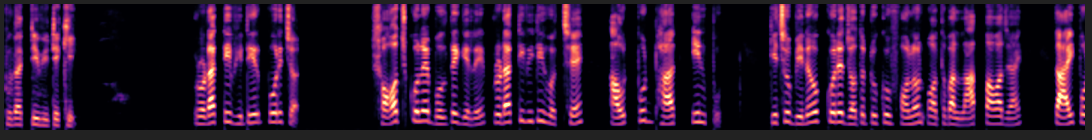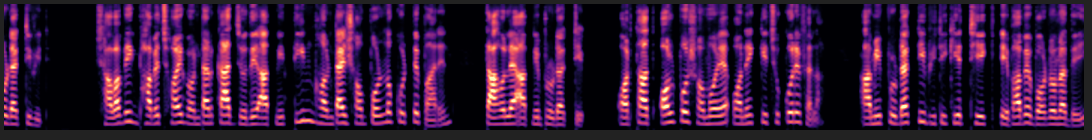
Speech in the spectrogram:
প্রোডাক্টিভিটি কী? প্রোডাক্টিভিটির পরিচয়। সহজ করে বলতে গেলে প্রোডাক্টিভিটি হচ্ছে আউটপুট ভাগ ইনপুট। কিছু বিনিয়োগ করে যতটুকু ফলন অথবা লাভ পাওয়া যায়, তাই প্রোডাক্টিভিটি। স্বাভাবিকভাবে ছয় ঘণ্টার কাজ যদি আপনি তিন ঘন্টায় সম্পন্ন করতে পারেন, তাহলে আপনি প্রোডাক্টিভ অর্থাৎ অল্প সময়ে অনেক কিছু করে ফেলা। আমি প্রোডাক্টিভিটিকে ঠিক এভাবে বর্ণনা দেই।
